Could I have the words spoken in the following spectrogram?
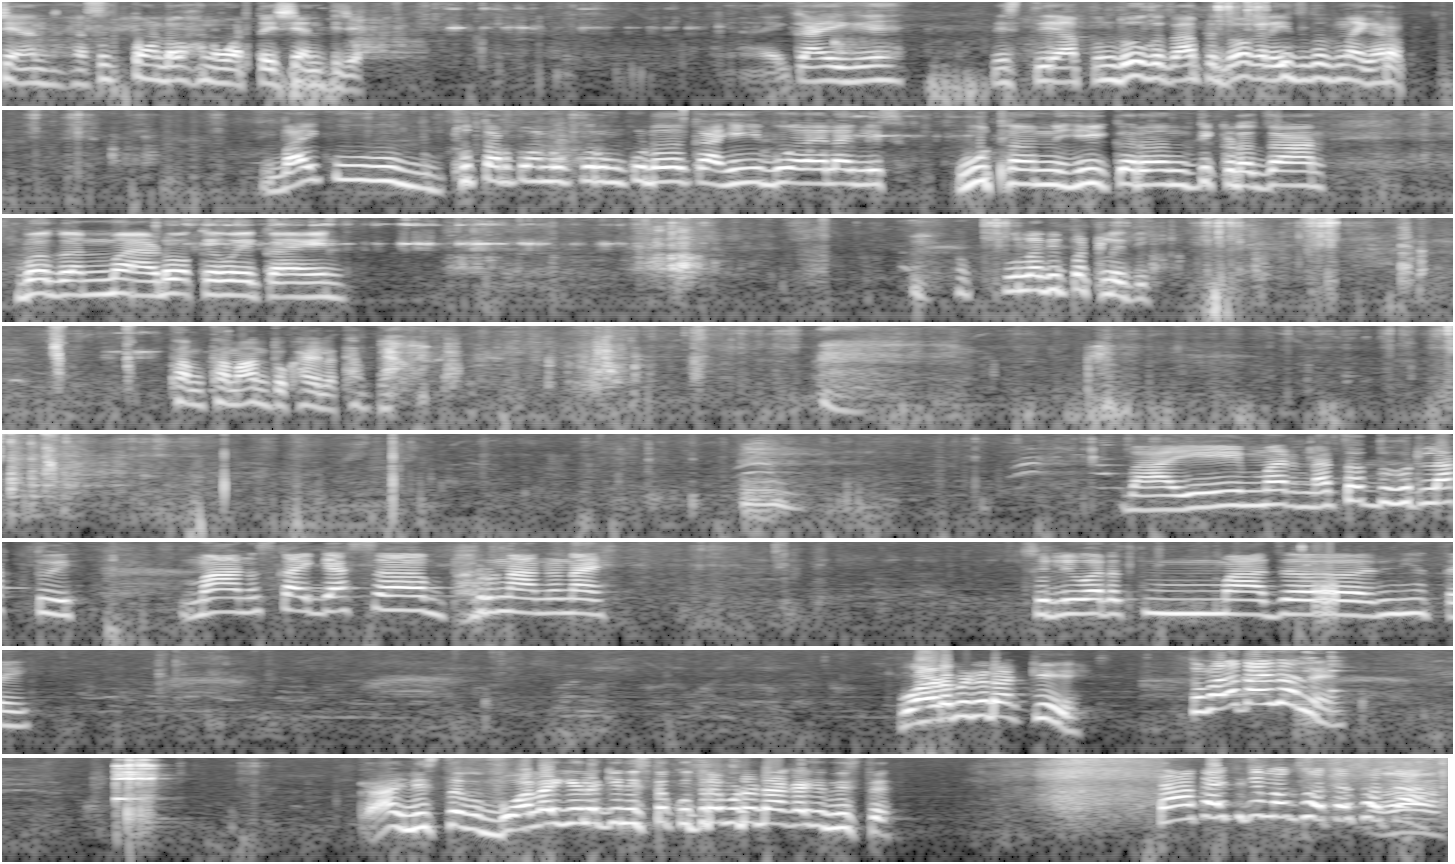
काय शेण असं तोंडावर वाटतंय शेण तिच्या. काय काय गे? नुसते आपण दोघंच आपल्या दोघाला इज्जतच नाही घरात. बायको थुतार तोंड करून कुठं काही बोलायला लागलीस? उठन ही करन तिकडं जाण बघन माया डोक्या वय काय तुला बी पटलं ती. थांब थांब आणतो खायला थांब. बाई मरणाचा धूर लागतोय. माणूस काय गॅस भरून आण नाही. चुलीवरच माझ नेतय. वाडा बिडा टाकी तुम्हाला काय झालंय? काय नुसतं बोलायला गेलं की नुसतं कुत्रा पुढं टाकायचं नुसतं. टाकायचं की मग स्वतः स्वतः.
